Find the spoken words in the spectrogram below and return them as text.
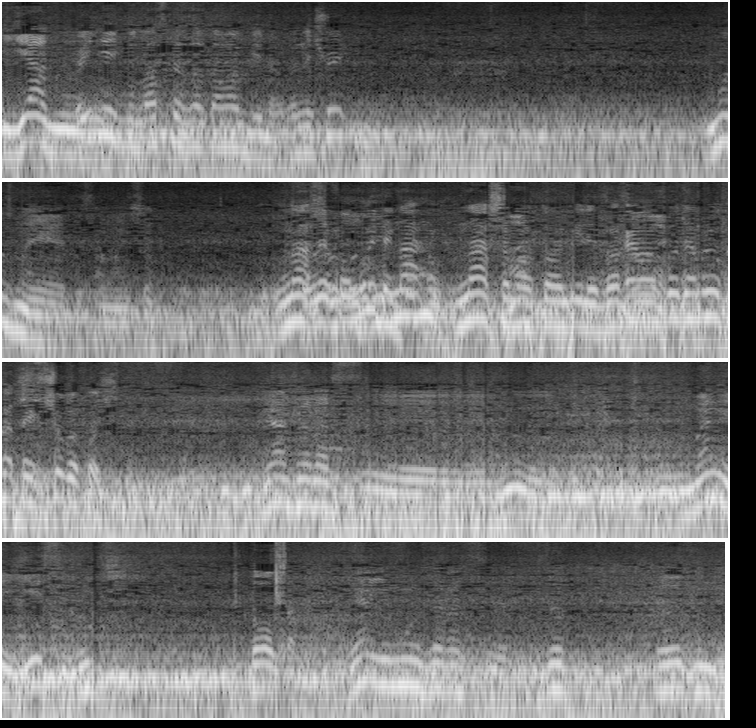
Я, ну, Вийдіть, будь ласка, з автомобіля. Ви не чуєте? Можна я те саме? Все? В нашому, Телефонуйте, на, кому? в нашому автомобілі, поки ми будемо рухатись. Що ви хочете? Я зараз, е, ну, у мене є водій. Добре. Я йому зараз е, зателефоную.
